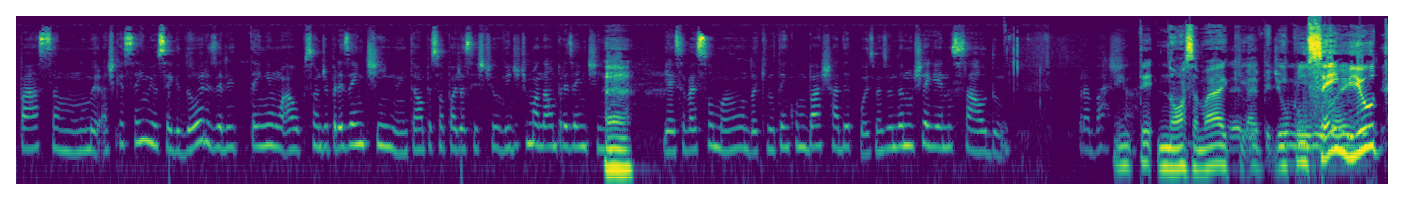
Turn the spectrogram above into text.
passa um número, acho que é 100 mil seguidores, ele tem a opção de presentinho. Então a pessoa pode assistir o vídeo e te mandar um presentinho. É. E aí você vai somando, aquilo tem como baixar depois. Mas eu ainda não cheguei no saldo para baixar. Ente... Nossa, mas que, um com 100 mil.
